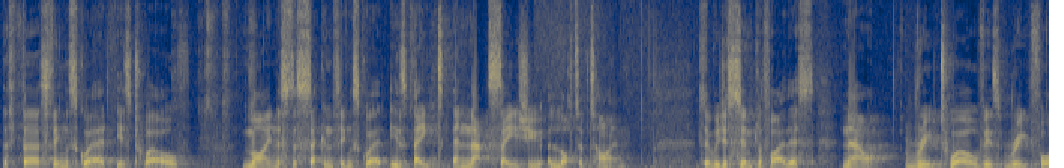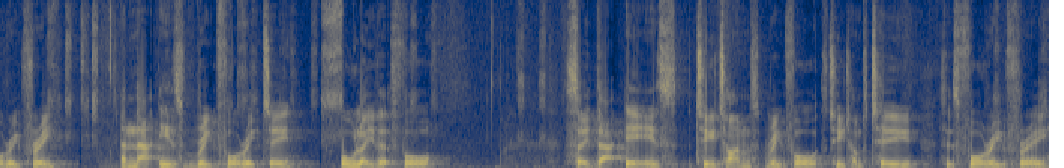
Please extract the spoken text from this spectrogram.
the first thing squared is 12 minus the second thing squared is 8. And that saves you a lot of time. So if we just simplify this, now root 12 is root 4 root 3. And that is root 4 root 2 all over 4 so that is 2 times root 4, it's 2 times 2, so it's 4 root 3,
